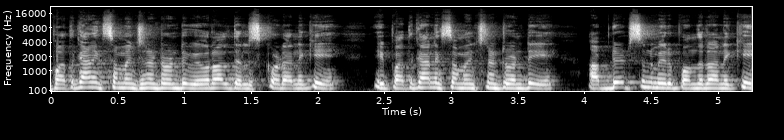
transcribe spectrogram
పథకానికి సంబంధించినటువంటి వివరాలు తెలుసుకోవడానికి ఈ పథకానికి సంబంధించినటువంటి అప్డేట్స్ని మీరు పొందడానికి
